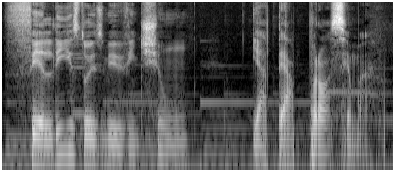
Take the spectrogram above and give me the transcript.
feliz 2021 e até a próxima!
